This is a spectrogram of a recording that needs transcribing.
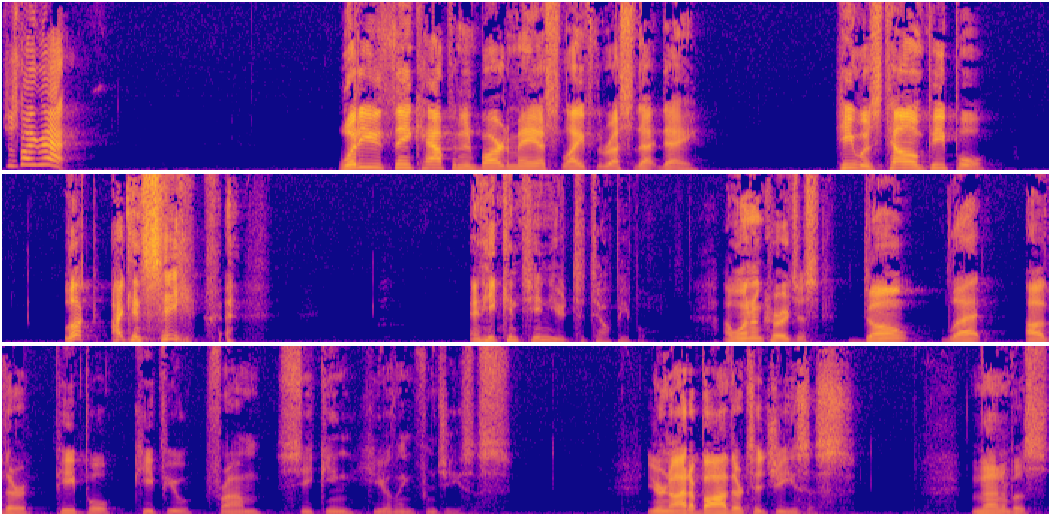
Just like that. What do you think happened in Bartimaeus' life the rest of that day? He was telling people, Look, I can see. and he continued to tell people. I want to encourage us don't let other people keep you from seeking healing from Jesus. You're not a bother to Jesus. None of us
